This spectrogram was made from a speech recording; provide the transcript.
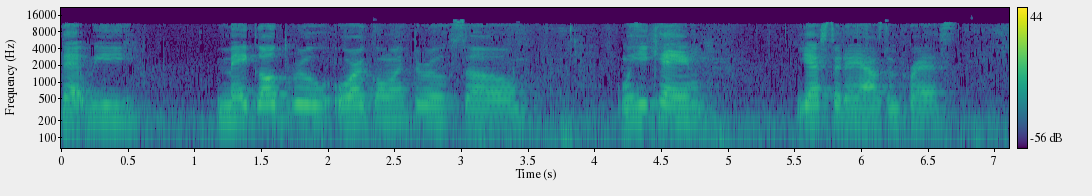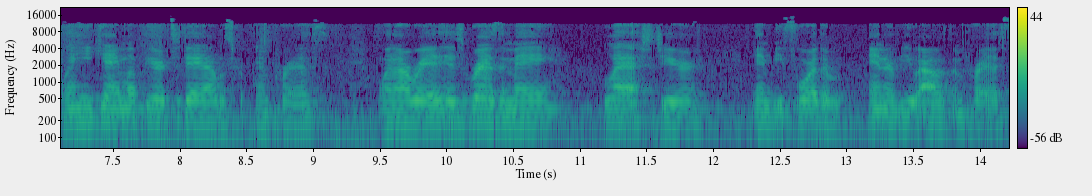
that we may go through or going through. So when he came yesterday, I was impressed. When he came up here today, I was impressed. When I read his resume last year and before the interview, I was impressed.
